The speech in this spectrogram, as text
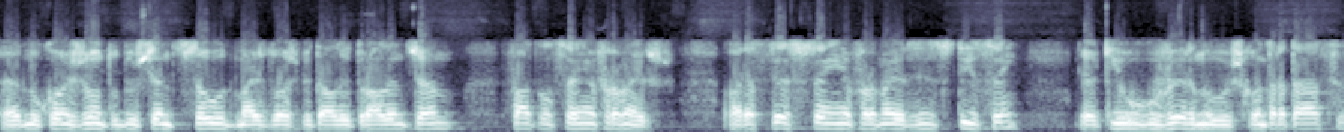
uh, no conjunto dos centros de saúde, mais do Hospital Litoral Endejano, faltam 100 enfermeiros. Ora, se esses 100 enfermeiros existissem, que o Governo os contratasse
